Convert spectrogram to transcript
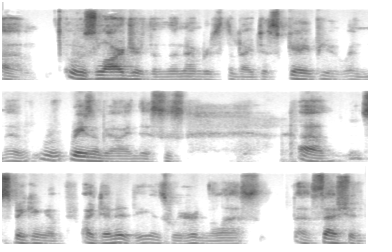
um, was larger than the numbers that I just gave you. And the reason behind this is, uh, speaking of identity, as we heard in the last uh, session,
